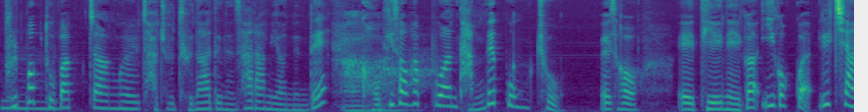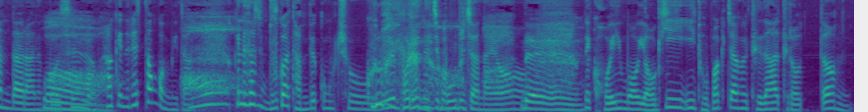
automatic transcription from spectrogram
음. 불법 도박장을 자주 드나드는 사람이었는데 아. 거기서 확보한 담배꽁초에서 의 DNA가 이것과 일치한다라는 와. 것을 확인을 했던 겁니다. 아. 근데 사실 누가 담배꽁초를. 버렸는지 모르잖아요. 네. 근데 거의 뭐 여기 이 도박장을 드나들었던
